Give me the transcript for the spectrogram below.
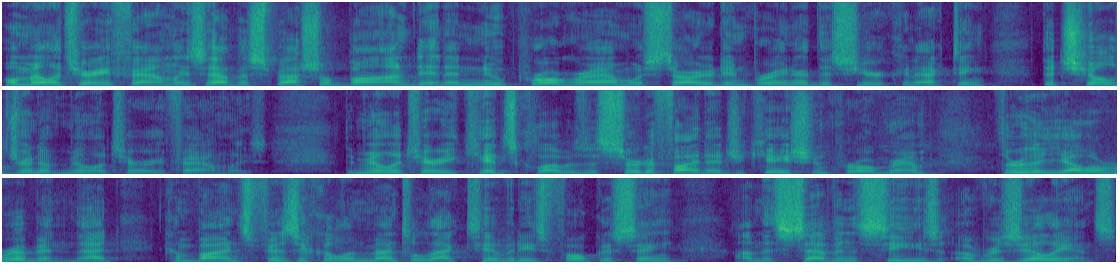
Well, military families have a special bond and a new program was started in Brainerd this year connecting the children of military families. The Military Kids Club is a certified education program through the Yellow Ribbon that combines physical and mental activities focusing on the seven C's of resilience.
